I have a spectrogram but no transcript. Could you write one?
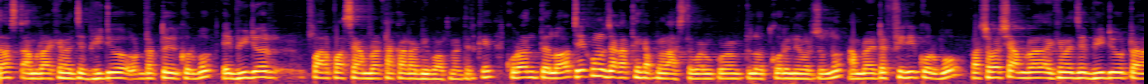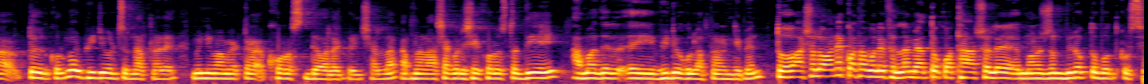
জাস্ট আমরা এখানে যে ভিডিওটা তৈরি করব, এই ভিডিওর পারপাসে আমরা টাকাটা নিব আপনাদেরকে। কোরআন তেলোয়াত যে কোনো জায়গা থেকে আপনারা আসতে পারেন কোরআন তেলোয়াত করে নেওয়ার জন্য। আমরা এটা ফ্রি করব। পাশাপাশি আমরা এখানে যে ভিডিওটা তৈরি করব এই ভিডিওর জন্য আপনারা মিনিমাম একটা খরচ দেওয়া লাগবে ইনশাল্লাহ। আপনারা আশা করি সেই খরচটা দিয়েই আমাদের এই ভিডিওগুলো আপনারা নেবেন। তো আসলে অনেক কথা বলে ফেললাম, এত কথা আসলে মানুষজন বিরক্ত বোধ করছে,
